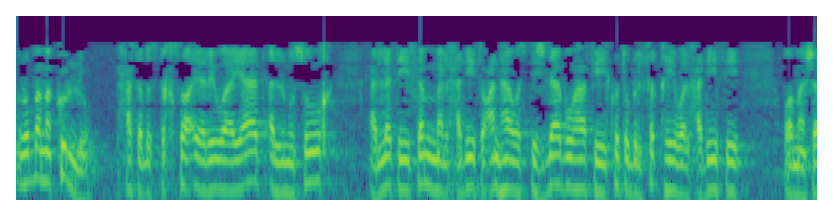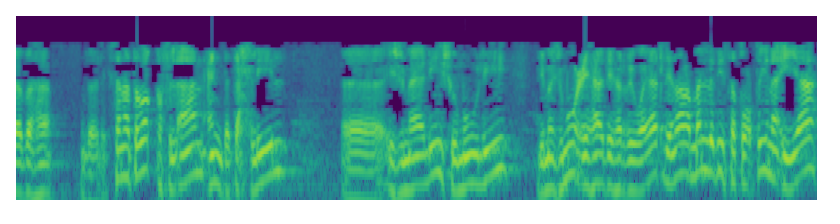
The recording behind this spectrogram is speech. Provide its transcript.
ربما كله حسب استقصاء روايات المسوخ التي تم الحديث عنها واستجلابها في كتب الفقه والحديث وما شابه ذلك. سنتوقف الآن عند تحليل آه، إجمالي شمولي لمجموع هذه الروايات لنرى ما الذي ستعطينا إياه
